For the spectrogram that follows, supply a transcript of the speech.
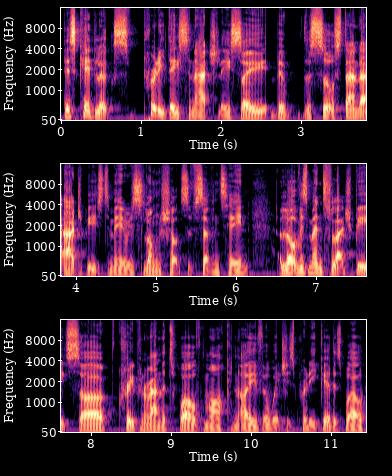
This kid looks pretty decent actually so the, the sort of standout attributes to me are his long shots of 17. A lot of his mental attributes are creeping around the 12 mark and over which is pretty good as well.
